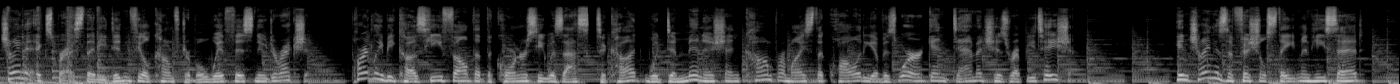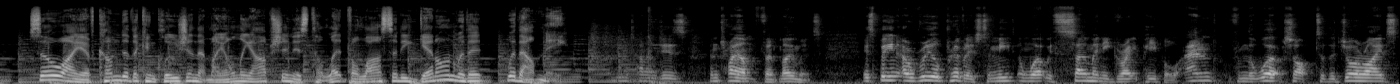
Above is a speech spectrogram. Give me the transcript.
China expressed that he didn't feel comfortable with this new direction, partly because he felt that the corners he was asked to cut would diminish and compromise the quality of his work and damage his reputation. In China's official statement, he said, so I have come to the conclusion that my only option is to let Velocity get on with it without me. Challenges and triumphant moments. It's been a real privilege to meet and work with so many great people, and from the workshop to the joyrides,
